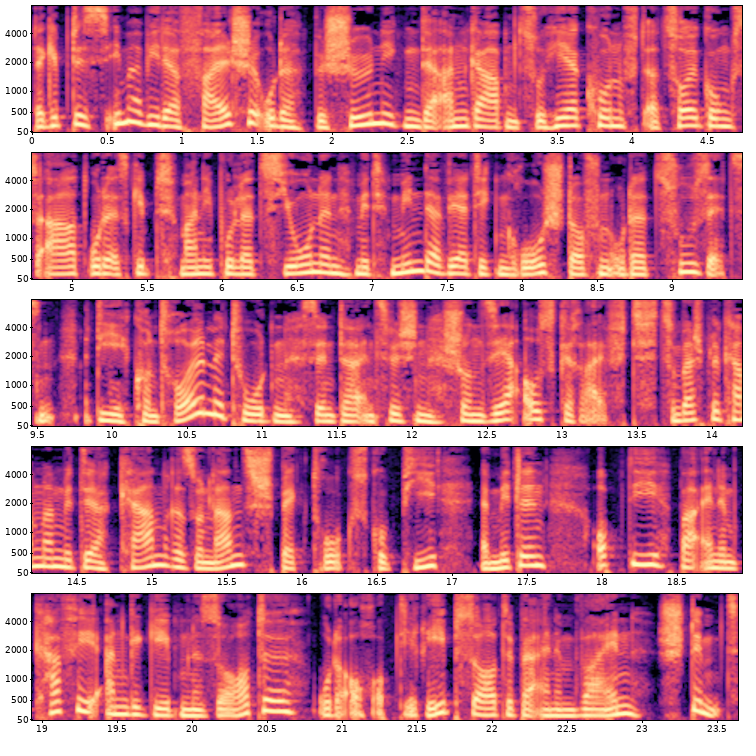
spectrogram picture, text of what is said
Da gibt es immer wieder falsche oder beschönigende Angaben zu Herkunft, Erzeugungsart oder es gibt Manipulationen mit minderwertigen Rohstoffen oder Zusätzen. Die Kontrollmethoden sind da inzwischen schon sehr ausgereift. Zum Beispiel kann man mit der Kernresonanzspektroskopie ermitteln, ob die bei einem Kaffee angegebene Sorte oder auch ob die Rebsorte bei einem Wein stimmt.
